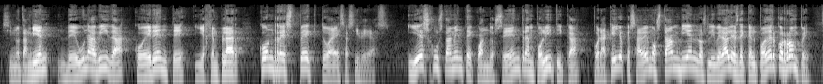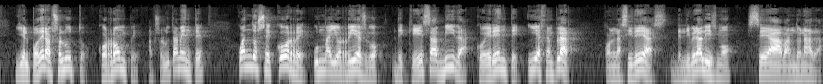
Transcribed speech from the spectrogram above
sino también de una vida coherente y ejemplar con respecto a esas ideas. Y es justamente cuando se entra en política, por aquello que sabemos tan bien los liberales de que el poder corrompe y el poder absoluto corrompe absolutamente, cuando se corre un mayor riesgo de que esa vida coherente y ejemplar con las ideas del liberalismo sea abandonada.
